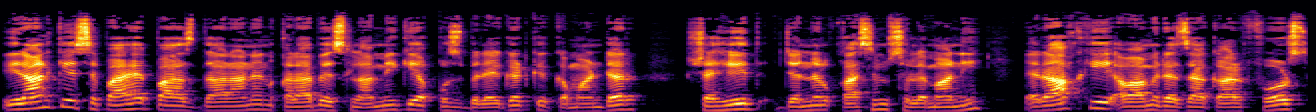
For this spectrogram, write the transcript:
ایران کے سپاہ پاسداران انقلاب اسلامی کے قز بریگیڈ کے کمانڈر شہید جنرل قاسم سلیمانی، عراق کی عوامی رضاکار فورس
